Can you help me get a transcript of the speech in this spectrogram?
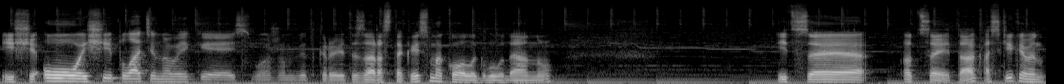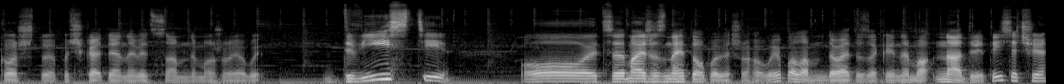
І ще. О, ще й платіновий кейс можемо відкрити. Зараз такий смаколик буде, а ну. І це. Оцей, так? А скільки він коштує? Почекайте, я навіть сам не можу уявити. 200? Ой, це майже з найтоповішого випало. Давайте закинемо на 2000,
